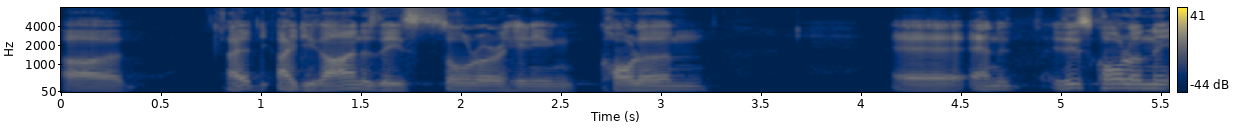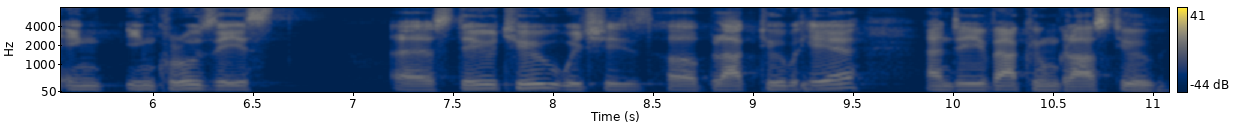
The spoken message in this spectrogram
uh, I, I designed this solar heating column. Uh, and this column in, includes this steel tube, which is a black tube here, and a vacuum glass tube.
